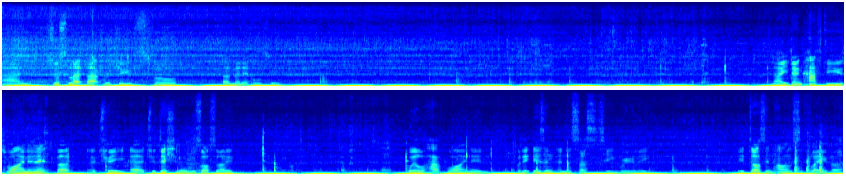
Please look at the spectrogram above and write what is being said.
And just let that reduce for a minute or two. Now you don't have to use wine in it, but a, tree, a uh, traditional risotto will have wine in, but it isn't a necessity really. It does enhance the flavour,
